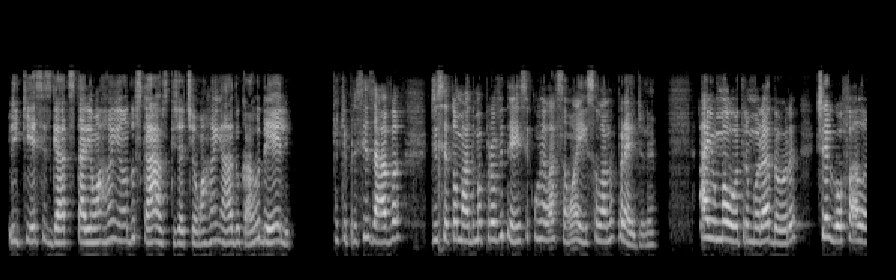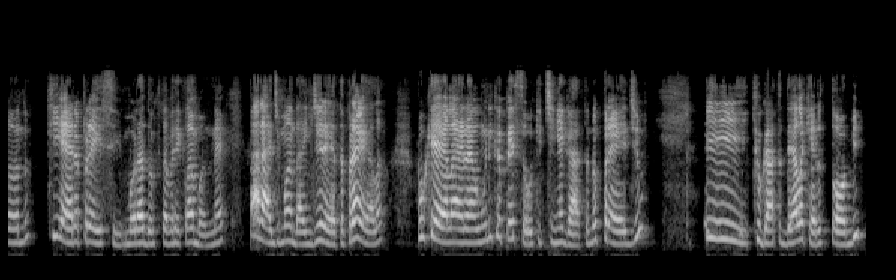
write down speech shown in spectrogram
E que esses gatos estariam arranhando os carros, que já tinham arranhado o carro dele, e que precisava de ser tomada uma providência com relação a isso lá no prédio, né? Aí uma outra moradora chegou falando que era para esse morador que estava reclamando, né? Parar de mandar indireta para ela, porque ela era a única pessoa que tinha gato no prédio e que o gato dela, que era o Toby,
